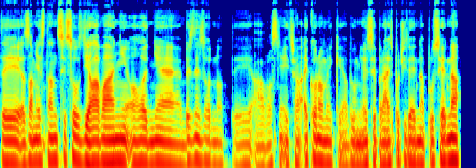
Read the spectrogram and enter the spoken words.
ty zaměstnanci jsou vzděláváni ohledně business hodnoty a vlastně i třeba ekonomiky, aby uměli si právě spočítat jedna plus jedna.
